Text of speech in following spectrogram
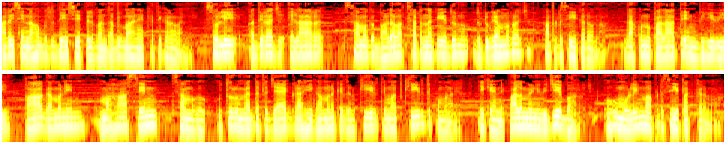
අරිසෙන් අහබුදු දේශය පිළිබඳ අභිමානයක් ඇති කරවන්නේ. සොලි අධිරාජ එලාර සමග බලවත් සටනක යෙදුණු දුටුගැමුණු රජු අපට සිහි කරනවා. දකුණු පළාතෙන් බිහි වී පා ගමනින් මහා සෙන් සමග උතුරු මැදට ජයග්‍රාහී ගමනක යෙදුණු කීර්තිමත් කීර්ති කුමාරයා. ඒ කියන්නේ පළමුවෙනි විජේබා රජු. ඔහු මුලින්ම අපට සිහිපත් කරනවා.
